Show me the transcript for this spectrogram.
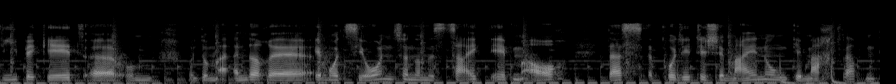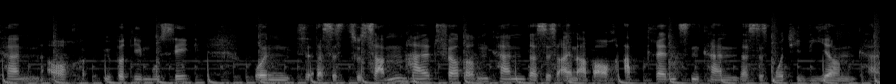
Liebe geht äh, um, und um andere Emotionen, sondern es zeigt eben auch, dass politische Meinung gemacht werden kann, auch über die Musik und dass es Zusammenhalt fördern kann, dass es einen aber auch abgrenzen kann, dass es motivieren kann.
